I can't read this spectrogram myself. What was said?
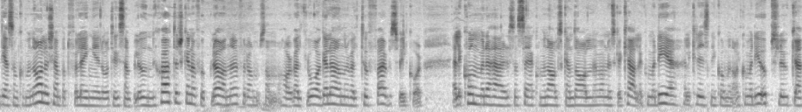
det som Kommunal har kämpat för länge då till exempel undersköterskorna få upp lönerna för de som har väldigt låga löner och väldigt tuffa arbetsvillkor. Eller kommer det här så att säga kommunalskandalen, vad man nu ska kalla det, kommer det, eller krisen i Kommunal, kommer det uppsluka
